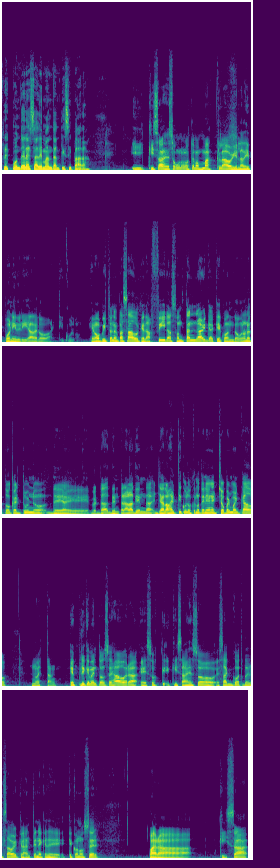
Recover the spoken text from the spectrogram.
responder a esa demanda anticipada. Y quizás eso es uno de los temas más claves y es la disponibilidad de los artículos. Hemos visto en el pasado que las filas son tan largas que cuando uno le toca el turno de, eh, ¿verdad? de entrar a la tienda, ya los artículos que no tenían el shopper marcado no están. Explíqueme entonces ahora esos, quizás eso, esas gotas del saber que la gente tiene que, que conocer para quizás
